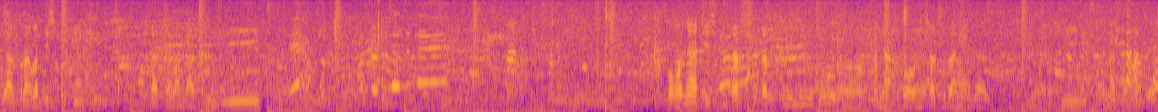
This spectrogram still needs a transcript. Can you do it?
Ya kurang lebih seperti itu. Kita jalan lagi. Pokoknya di sekitar sekitar keliling itu eh, banyak pohon sakuranya guys. Jadi enak banget ya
